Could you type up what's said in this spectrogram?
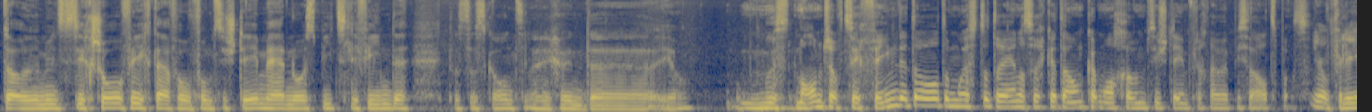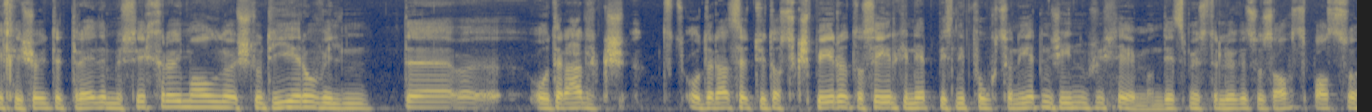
da müssen sie sich schon vielleicht auch vom, vom System her noch ein bisschen finden, dass das Ganze können, äh, ja, muss die Mannschaft sich finden oder muss der Trainer sich Gedanken machen, um System vielleicht auch etwas anzupassen? Ja, vielleicht ist der Trainer sicher einmal studieren, weil oder er, oder er sollte das spüren, dass irgendetwas nicht funktioniert im Schienensystem. Und jetzt müsste er schauen, so Satz passen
